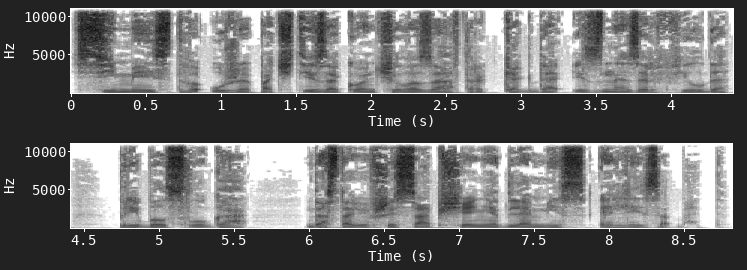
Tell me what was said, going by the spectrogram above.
Семейство уже почти закончило завтрак, когда из Незерфилда прибыл слуга — доставивший сообщение для мисс Элизабет.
